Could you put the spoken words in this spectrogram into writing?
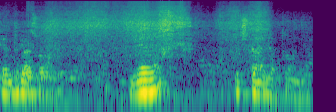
టెన్త్ క్లాస్ వరకు నేను ఉచితంగా చెప్తూ ఉన్నాను.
